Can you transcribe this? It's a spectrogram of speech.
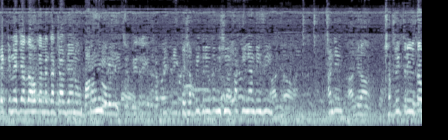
ਤੇ ਕਿੰਨੇ ਚਿਰ ਦਾ ਹੋ ਗਿਆ ਲੰਗਰ ਚੱਲਦਿਆਂ ਨੂੰ? 12 ਦਿਨ ਹੋ ਗਏ 26 ਤਰੀਕ। ਤੇ 26 ਤਰੀਕ ਤੋਂ ਮਸ਼ੀਨ ਪੱਕੀ ਜਾਂਦੀ ਸੀ? ਹਾਂਜੀ। ਹਾਂਜੀ ਹਾਂ। 26 ਤਰੀਕ ਤੋਂ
